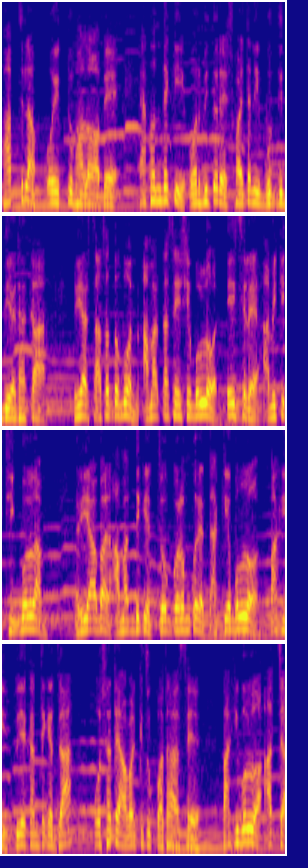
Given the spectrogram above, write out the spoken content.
ভাবছিলাম ও একটু ভালো হবে। এখন দেখি ওর ভিতরে শয়তানি বুদ্ধি দিয়ে ঢাকা। রিয়ার চাচাতো বোন আমার কাছে এসে বলল, এই ছেলে, আমি কি ঠিক বললাম? রিয়া আবার আমার দিকে চোখ গরম করে তাকিয়ে বলল, পাখি, তুই এখান থেকে যা, ওর সাথে আবার কিছু কথা আছে। পাখি বলল আচ্ছা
